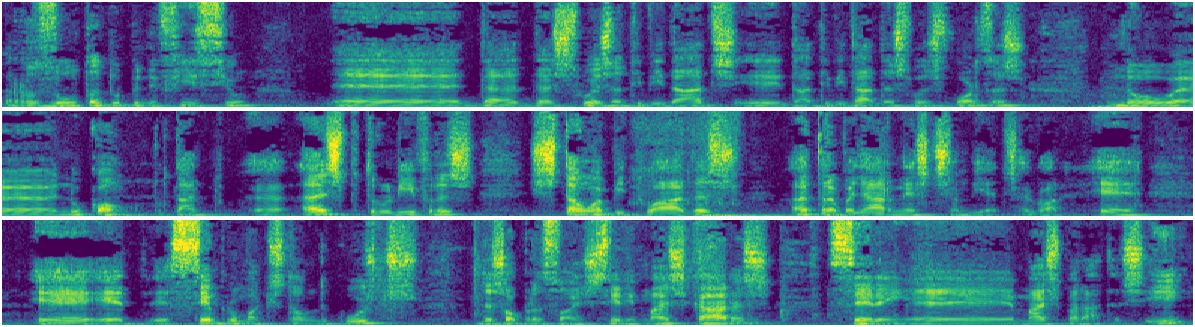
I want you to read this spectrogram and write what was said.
resulta do benefício eh, da, das suas atividades e da atividade das suas forças no, eh, no Congo. Portanto, eh, as petrolíferas estão habituadas a trabalhar nestes ambientes. Agora, é é, é, é sempre uma questão de custos das operações serem mais caras, serem é, mais baratas. E,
